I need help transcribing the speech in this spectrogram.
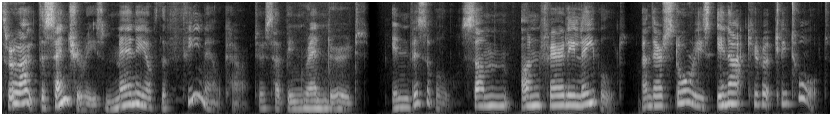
Throughout the centuries, many of the female characters have been rendered invisible, some unfairly labelled, and their stories inaccurately taught.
